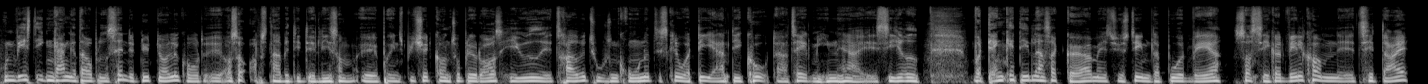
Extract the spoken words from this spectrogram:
Hun vidste ikke engang, at der var blevet sendt et nyt nøglekort, og så opsnappede de det ligesom. På hendes budgetkonto blev der også hævet 30.000 kroner. Det skriver DR.dk, der har talt med hende her, Sirid. Hvordan kan det lade sig gøre med et system, der burde være så sikkert? Velkommen til dig,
